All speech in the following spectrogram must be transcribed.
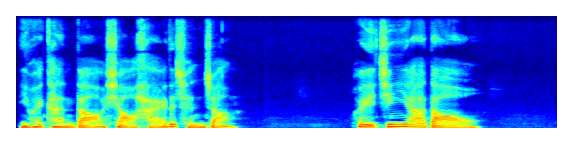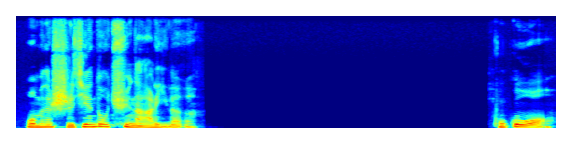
你会看到小孩的成长。会惊讶到我们的时间都去哪里了？不过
